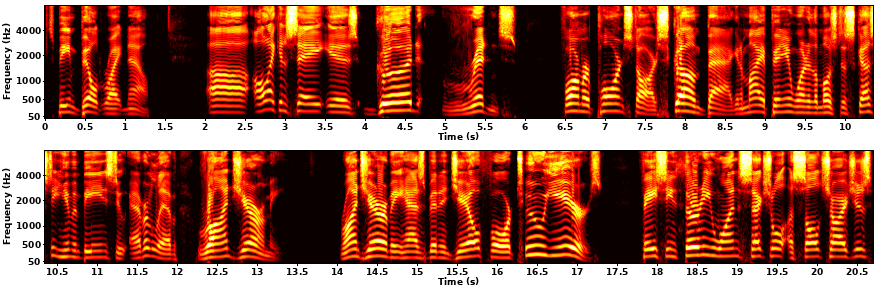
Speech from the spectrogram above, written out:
It's being built right now. Uh, all I can say is good riddance. Former porn star, scumbag, and in my opinion, one of the most disgusting human beings to ever live, Ron Jeremy. Ron Jeremy has been in jail for two years, facing 31 sexual assault charges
